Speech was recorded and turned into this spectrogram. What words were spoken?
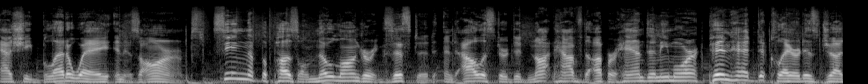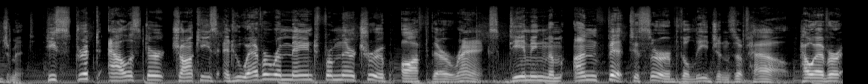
as she bled away in his arms. Seeing that the puzzle no longer existed and Alastor did not have the upper hand anymore, Pinhead declared his judgment. He stripped Alastor, Chalkies, and whoever remained from their troop off their ranks, deeming them unfit to serve the legions of hell. However,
